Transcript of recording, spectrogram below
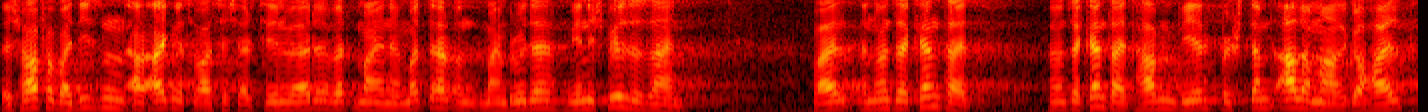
ich hoffe, bei diesem Ereignis, was ich erzählen werde, wird meine Mutter und mein Bruder mir nicht böse sein, weil in unserer Kindheit, in unserer Kindheit haben wir bestimmt alle mal geheult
